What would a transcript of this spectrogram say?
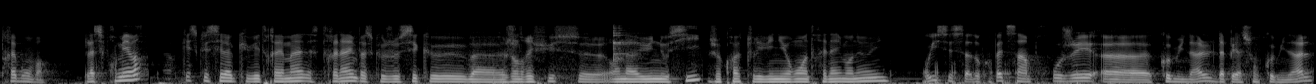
très bons vins. Place premier vin? Qu'est-ce que c'est la cuvée Trenheim Parce que je sais que bah, Jean Dreyfus en a une aussi. Je crois que tous les vignerons à Trenheim en ont une. Oui, c'est ça. Donc en fait, c'est un projet euh, communal, d'appellation communale,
